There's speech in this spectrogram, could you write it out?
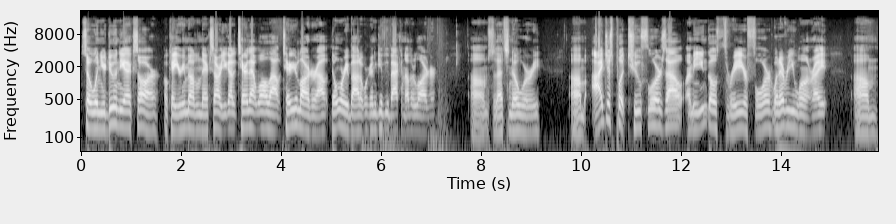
So when you're doing the XR, okay, you're remodeling the XR, you got to tear that wall out, tear your larder out. Don't worry about it. We're going to give you back another larder. Um, so that's no worry. Um, I just put two floors out. I mean, you can go three or four, whatever you want, right? Um,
